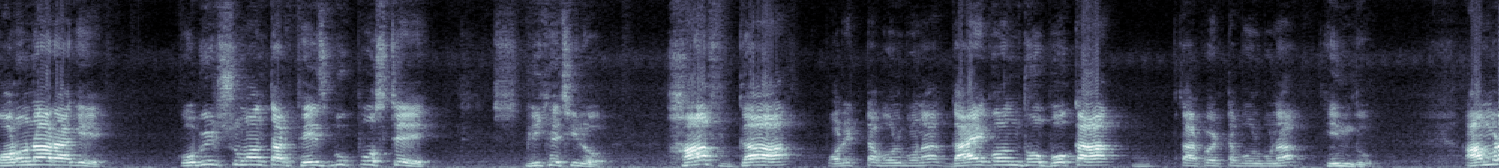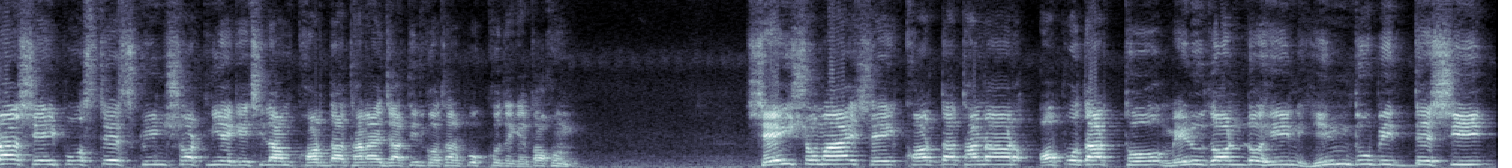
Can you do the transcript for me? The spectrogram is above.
করোনার আগে কবির সুমন তার ফেসবুক পোস্টে লিখেছিল, হাফ গা, পরেরটা বলব না, গায়ে গন্ধ, বোকা তারপরটা বলব না, হিন্দু। আমরা সেই পোস্টের স্ক্রিনশট নিয়ে গেছিলাম খর্দা থানায় জাতির কথার পক্ষ থেকে তখন। সেই সময় সেই খর্দা থানার অপদার্থ, মেরুদণ্ডহীন, হিন্দু বিদ্বেষী,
